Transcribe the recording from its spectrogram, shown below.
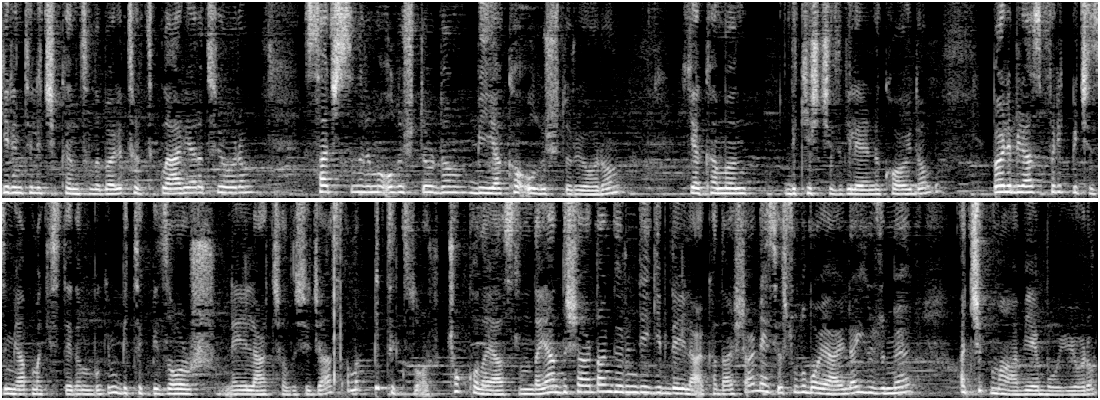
girintili çıkıntılı böyle tırtıklar yaratıyorum. Saç sınırımı oluşturdum. Bir yaka oluşturuyorum. Yakamın dikiş çizgilerini koydum. Böyle biraz frik bir çizim yapmak istedim bugün. Bir tık bir zor art çalışacağız ama bir tık zor. Çok kolay aslında. Yani dışarıdan göründüğü gibi değil arkadaşlar. Neyse sulu boyayla yüzümü açık maviye boyuyorum.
